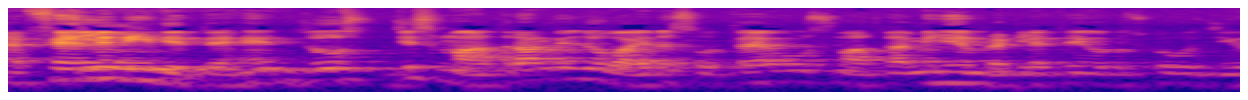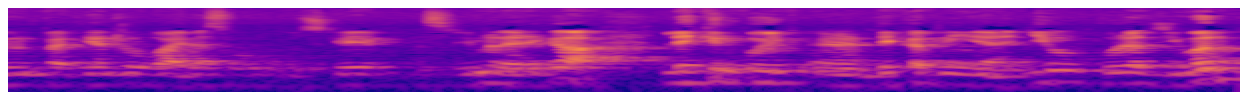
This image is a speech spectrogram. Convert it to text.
फैलने नहीं देते हैं। जो जिस मात्रा में जो वायरस होता है, वो उस मात्रा में ही हम रख लेते हैं और उसको जीवन पर्यंत वो वायरस उसके शरीर में रहेगा। लेकिन कोई दिक्कत नहीं आएगी। वो पूरा जीवन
